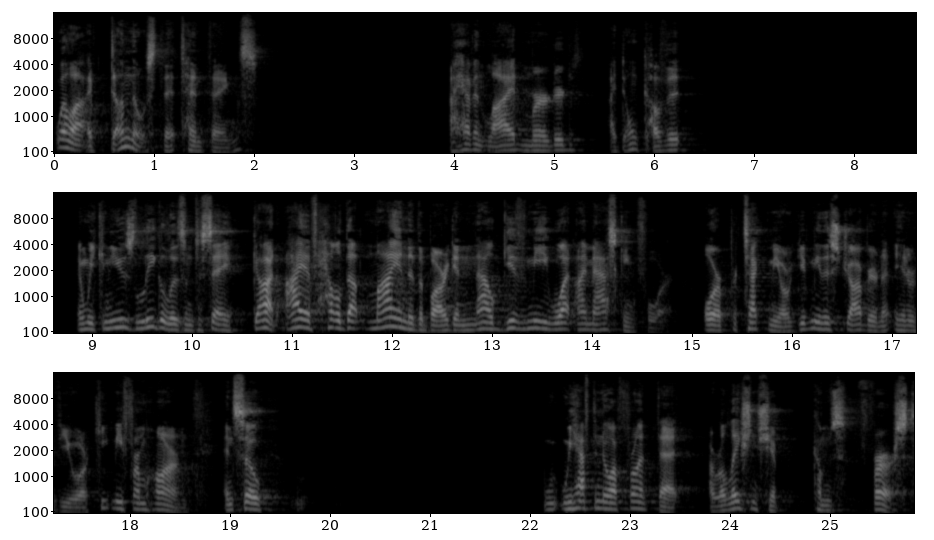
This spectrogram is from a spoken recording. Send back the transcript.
Well, I've done those th- 10 things. I haven't lied, murdered, I don't covet, and we can use legalism to say, God, I have held up my end of the bargain. Now give me what I'm asking for, or protect me, or give me this job interview, or keep me from harm. And so we have to know up front that a relationship comes first.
